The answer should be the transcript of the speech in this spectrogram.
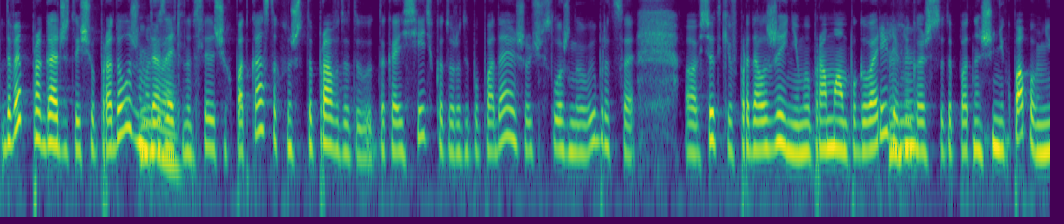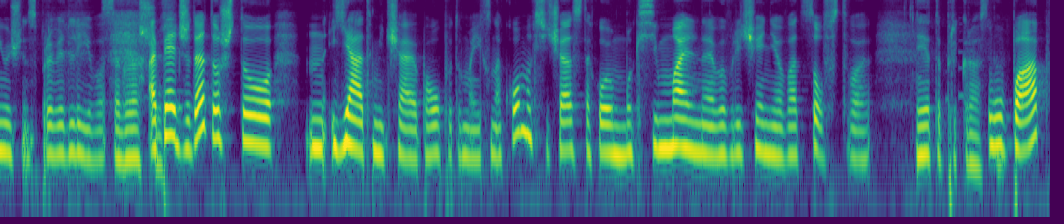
Давай про гаджеты еще продолжим Давай. обязательно в следующих подкастах, потому что это правда такая сеть, в которую ты попадаешь, очень сложно выбраться. Все-таки в продолжении мы про мам поговорили, Мгм. мне кажется, это по отношению к папам не очень справедливо. Соглашусь. Опять же, да, то, что я отмечаю по опыту моих знакомых, сейчас такое максимальное вовлечение в отцовство И это прекрасно. у пап,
